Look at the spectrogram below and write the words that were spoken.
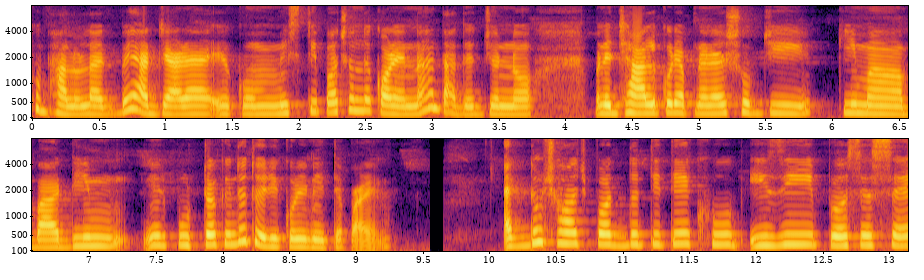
খুব ভালো লাগবে। আর যারা এরকম মিষ্টি পছন্দ করেন না, তাদের জন্য মানে ঝাল করে আপনারা সবজি, কিমা বা ডিমের পুরটাও কিন্তু তৈরি করে নিতে পারেন। একদম সহজ পদ্ধতিতে, খুব ইজি প্রসেসে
